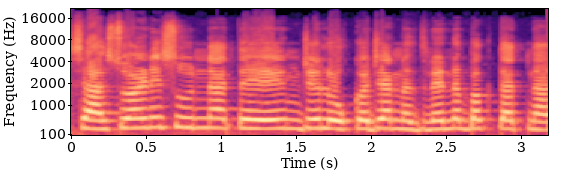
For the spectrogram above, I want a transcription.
सासू आणि सून नाते म्हणजे लोक ज्या नजरेनं बघतात ना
